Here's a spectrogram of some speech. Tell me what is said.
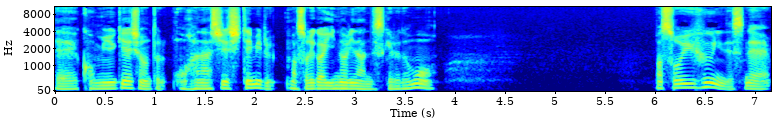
えコミュニケーションとお話ししてみる、まあ、それが祈りなんですけれども、まあ、そういうふうにですね、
